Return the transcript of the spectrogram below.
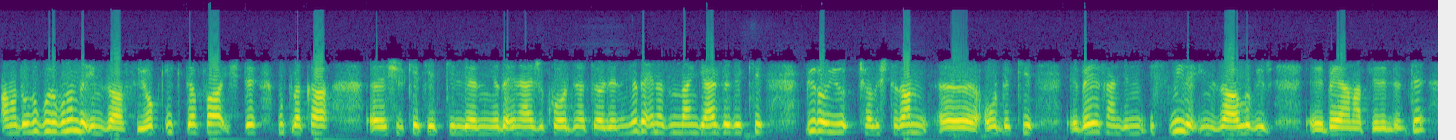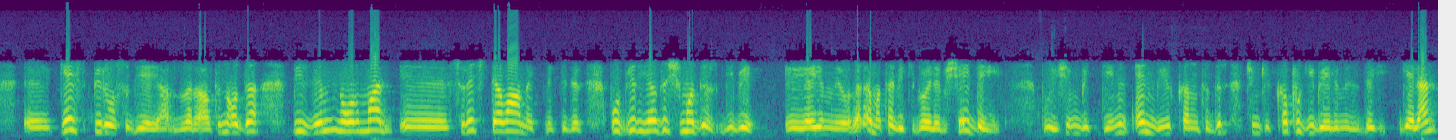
Anadolu grubunun da imzası yok. İlk defa işte mutlaka e, şirket yetkililerinin ya da enerji koordinatörlerinin ya da en azından Gerze'deki büroyu çalıştıran e, oradaki e, beyefendinin ismiyle imzalı bir e, beyanat verilirdi. E, GES bürosu diye yazdılar altına. O da bizim normal e, süreç devam etmektedir. Bu bir yazışmadır gibi e, yayınlıyorlar ama tabii ki böyle bir şey değil. Bu işin bittiğinin en büyük kanıtıdır. Çünkü kapı gibi elimizde gelen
